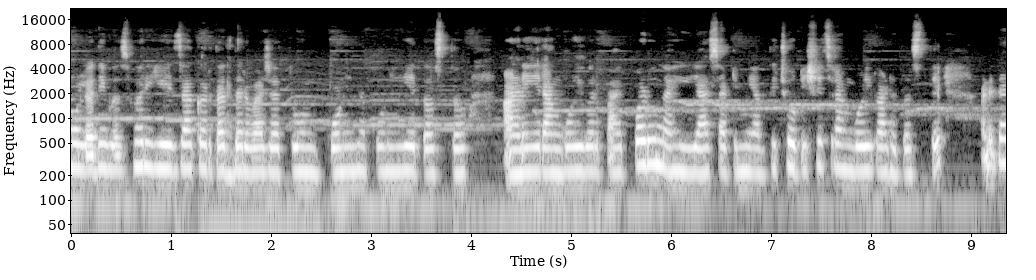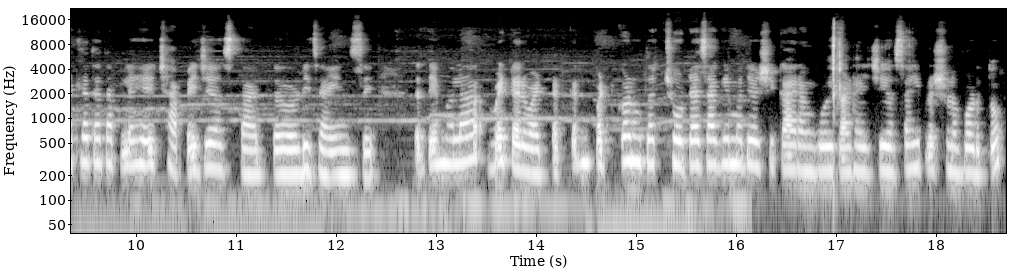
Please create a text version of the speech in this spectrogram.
मुलं दिवसभर ये जा करतात दरवाजातून कोणी ना कोणी येत असतं. आणि रांगोळीवर पाय पडू नाही यासाठी मी अगदी छोटीशीच रांगोळी काढत असते. आणि त्यातल्या त्यात आपले हे छापे जे असतात डिझाईनचे तर ते मला बेटर वाटतात. कारण पटकन होतात छोट्या जागेमध्ये अशी काय रांगोळी काढायची असाही प्रश्न पडतो.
